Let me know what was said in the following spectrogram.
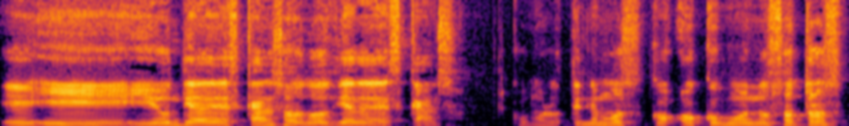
y, un día de descanso o dos días de descanso, como lo tenemos o como nosotros,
